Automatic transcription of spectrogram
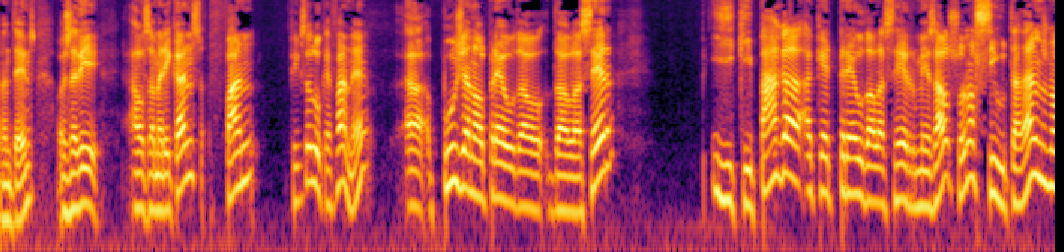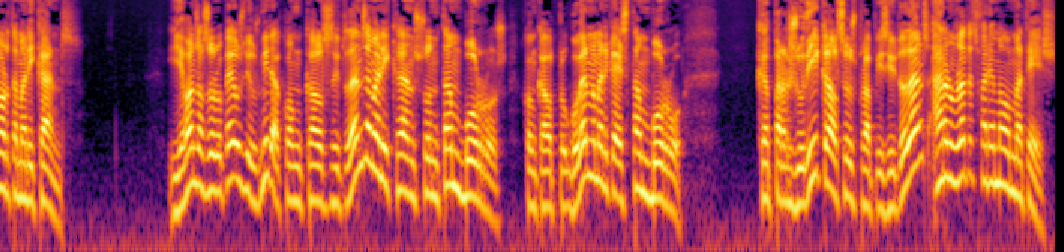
M'entens? És a dir, els americans fan... Fixa't el que fan, eh? Uh, pugen el preu del, de l'acer i qui paga aquest preu de l'acer més alt són els ciutadans nord-americans. I llavors els europeus dius, mira, com que els ciutadans americans són tan burros, com que el govern americà és tan burro, que perjudica els seus propis ciutadans, ara nosaltres farem el mateix.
